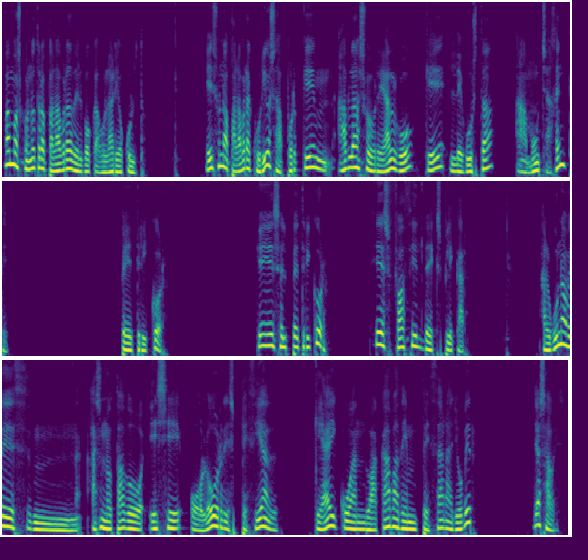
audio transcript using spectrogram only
Vamos con otra palabra del vocabulario oculto. Es una palabra curiosa porque mm, habla sobre algo que le gusta a mucha gente. Petricor. ¿Qué es el petricor? Es fácil de explicar. ¿Alguna vez mmm, has notado ese olor especial que hay cuando acaba de empezar a llover? Ya sabes,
